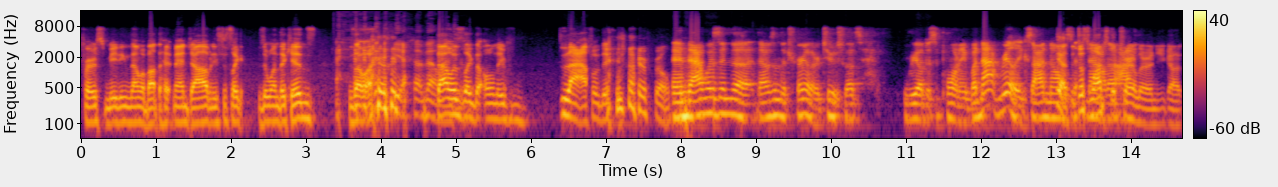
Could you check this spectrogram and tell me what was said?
first meeting them about the hitman job, and he's just like, "Is it one of the kids?" Is that why? yeah, that, that was really- like the only laugh of the entire film. and that was in the that was in the trailer too. So that's real disappointing, but not really because I know. yeah, so just watch the that I- trailer and you got.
